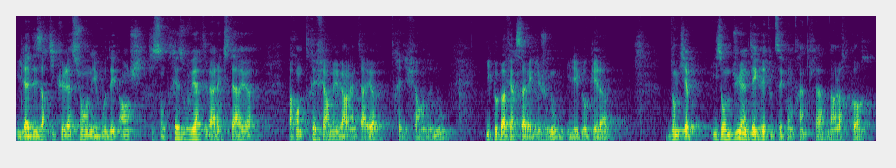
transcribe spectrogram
Il a des articulations au niveau des hanches qui sont très ouvertes vers l'extérieur, par contre très fermées vers l'intérieur, très différent de nous. Il ne peut pas faire ça avec les genoux, il est bloqué là. Donc ils ont dû intégrer toutes ces contraintes-là dans leur corps,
